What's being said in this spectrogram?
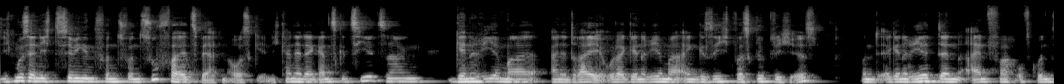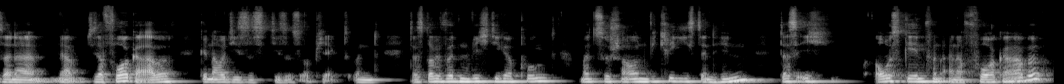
ich muss ja nicht zwingend von, von Zufallswerten ausgehen. Ich kann ja dann ganz gezielt sagen, generiere mal eine 3 oder generiere mal ein Gesicht, was glücklich ist. Und er generiert dann einfach aufgrund seiner, ja, dieser Vorgabe genau dieses, dieses Objekt. Und das, glaube ich, wird ein wichtiger Punkt, mal zu schauen, wie kriege ich es denn hin, dass ich ausgehend von einer Vorgabe,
